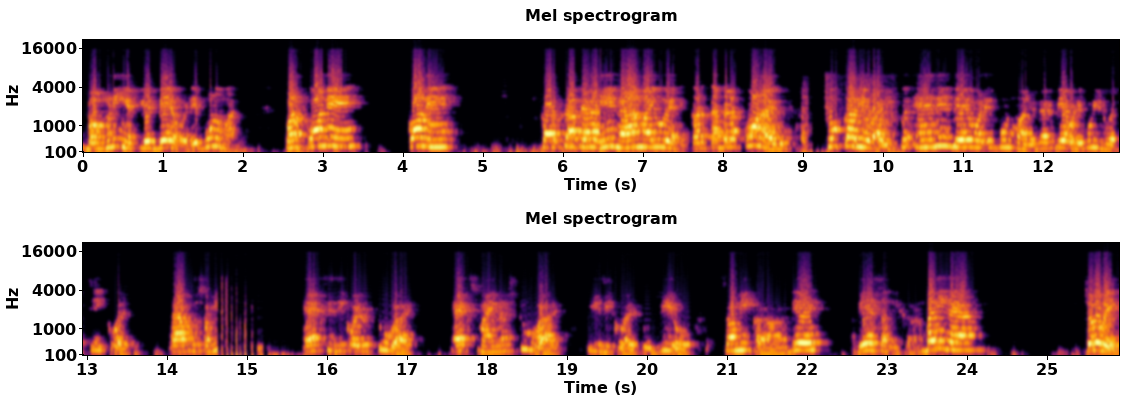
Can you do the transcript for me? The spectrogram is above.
બમણી એટલે બે વડે ગુણવાનું. પણ કોને? કોને? કરતા પહેલા એ નામ આવ્યું એને, કરતા પહેલા કોણ આવ્યું છોકરીઓ આવી તો એને બે વડે ગુણવાનું. એટલે બે વડે ગુણીને વચ્ચે ઇક્વલ છે. આપણું સમીકરણ x is equal to 2y x minus 2y is equal to 0 સમીકરણ બે. બે સમીકરણ બની ગયા. ચલો ભાઈ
